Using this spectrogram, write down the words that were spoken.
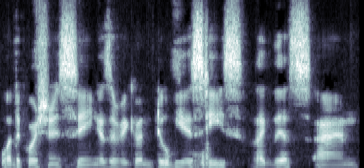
what the question is saying is if we're given two BSTs like this and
